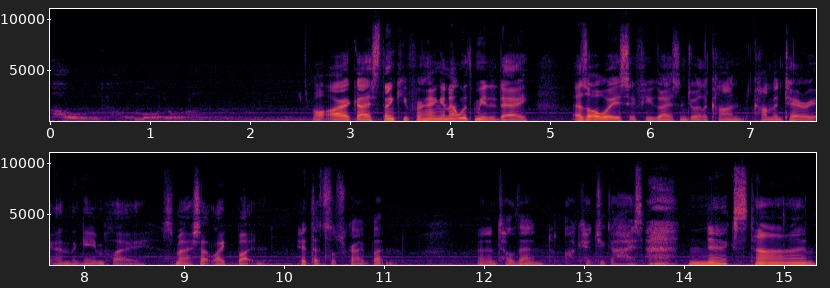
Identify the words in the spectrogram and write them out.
Hold Mordor. Well, alright guys, thank you for hanging out with me today. As always, if you guys enjoy the con commentary and the gameplay, smash that like button, hit that subscribe button. And until then, I'll catch you guys next time.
